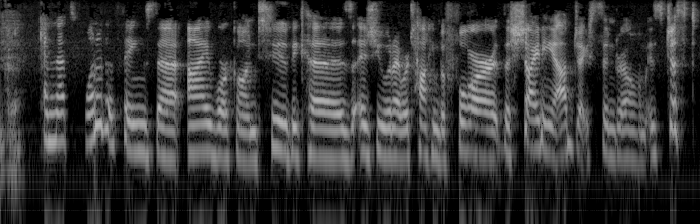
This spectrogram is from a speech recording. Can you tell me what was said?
Okay. and that's one of the things that i work on too because as you and i were talking before the shiny object syndrome is just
